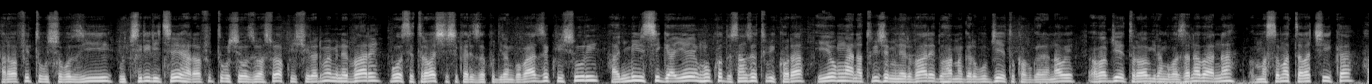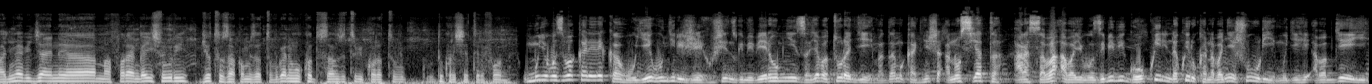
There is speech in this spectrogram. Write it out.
Hari abafite ubushobozi buciriritse hari abafite ubushobozi bashobora kwishyura rimwe minervare bose turabashishikariza kugira ngo baze ku ishuri. Hanyuma ibisigaye nk'uko dusanzwe tubikora iyo umwana atwije minervare duhamagara umubyeyi tukavugana nawe. Ababyeyi turababwira ngo bazane abana amasomo atabacika hanyuma ibijyanye n'amafaranga y'ishuri byo tuzakomeza tuvugane nk'uko dusanzwe tubikora tu- dukoresheje telefone. Umuyobozi w'akarere ka huye wungirije ushinzwe imibereho myiza y'abaturage madamu kankesha anosiata arasaba abayobozi b'ibigo kwirinda kwirukana abanyeshuri mu gihe ababyeyi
